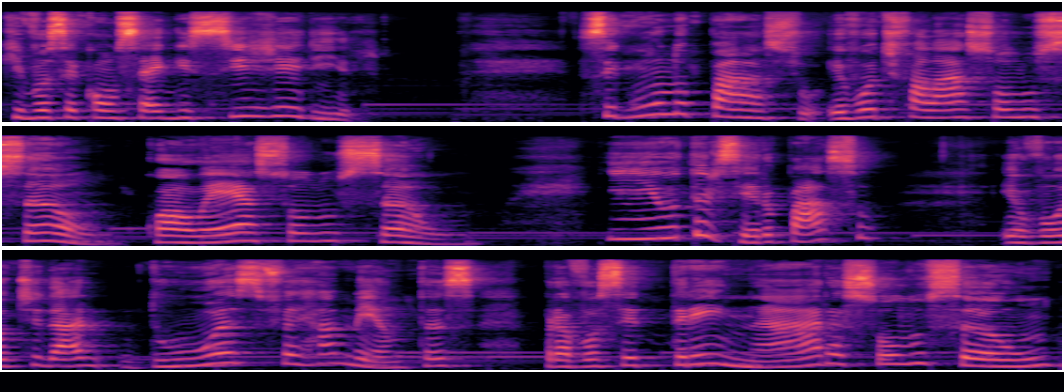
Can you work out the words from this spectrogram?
que você consegue se gerir. Segundo passo, eu vou te falar a solução. Qual é a solução? E o terceiro passo, eu vou te dar duas ferramentas para você treinar a solução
